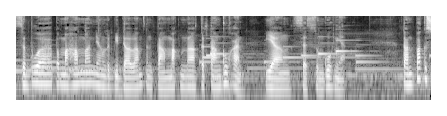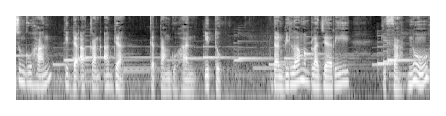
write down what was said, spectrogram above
sebuah pemahaman yang lebih dalam tentang makna ketangguhan yang sesungguhnya. Tanpa kesungguhan, tidak akan ada ketangguhan itu. Dan bila mempelajari kisah Nuh,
